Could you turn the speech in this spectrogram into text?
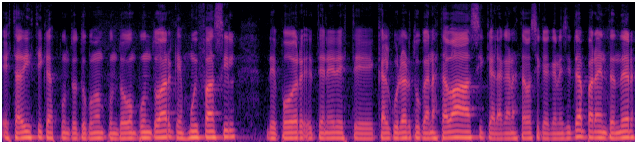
estadísticas.tucumán.com.ar, que es muy fácil de poder eh, tener este calcular tu canasta básica, la canasta básica que necesitas para entender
